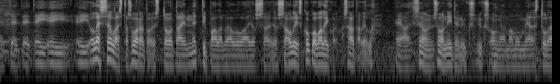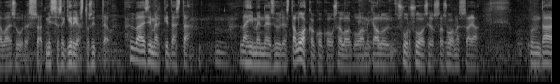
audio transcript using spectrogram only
Et, et, et, ei, ei, ei ole sellaista suoratoistoa tai nettipalvelua, jossa, jossa olisi koko valikoima saatavilla. Ja se on, se on niiden yksi, yksi ongelma mun mielestä tulevaisuudessa, että missä se kirjasto sitten on. Hyvä esimerkki tästä mm, lähimenneisyydestä luokkakokouselokuva, mikä oli suursuosiossa Suomessa. Ja kun tämä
